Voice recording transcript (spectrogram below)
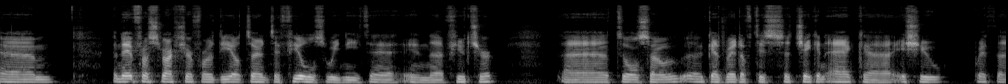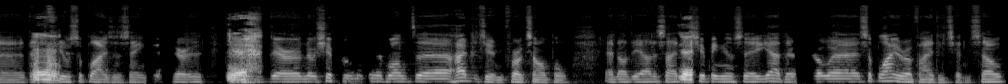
um, an infrastructure for the alternative fuels we need uh, in the future. Uh, to also uh, get rid of this uh, chicken egg uh, issue with that mm. fuel suppliers are saying there, yeah. there are no shippers that want hydrogen, for example, and on the other side, yeah. shipping will say, yeah, there's no supplier of hydrogen. So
